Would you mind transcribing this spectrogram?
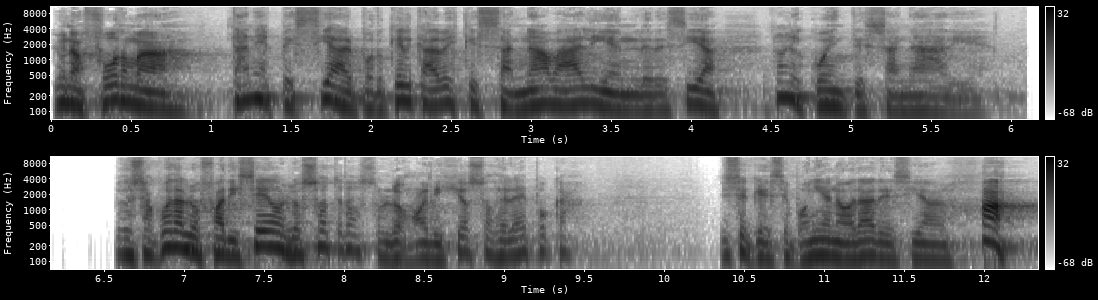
de una forma tan especial, porque Él cada vez que sanaba a alguien le decía, no le cuentes a nadie. Pero ¿se acuerdan los fariseos, los otros, los religiosos de la época? Dice que se ponían a orar y decían, ¡ah!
